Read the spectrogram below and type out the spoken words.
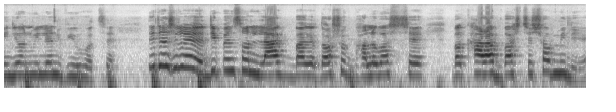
মিলিয়ন মিলিয়ন ভিউ হচ্ছে। এটা আসলে ডিপেন্ডস অন লাক বা দর্শক ভালোবাসছে বা খারাপ বাসছে, সব মিলিয়ে।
